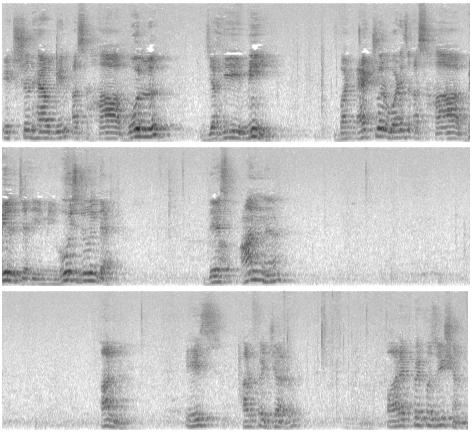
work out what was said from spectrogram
it should have been ashabul jahimi. But actual word is ashabil jahimi. Who is doing that? This an an is harf jar or a preposition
